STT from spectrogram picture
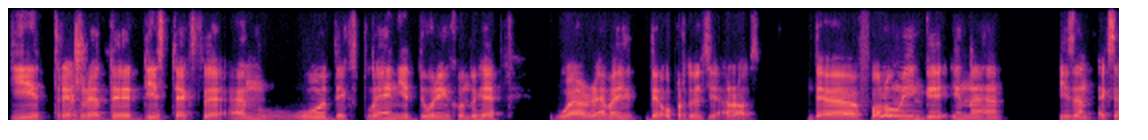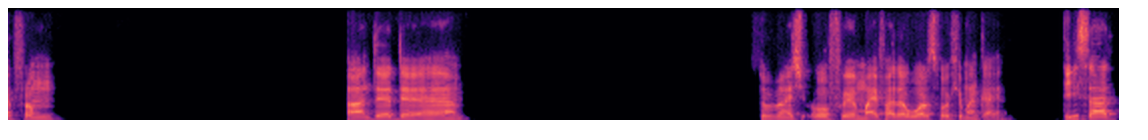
He treasured this text and would explain it during Hoon Dok Hae wherever the opportunity arose. The following in uh, is an except from under the so much of uh, My Father Words for Humankind. These are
